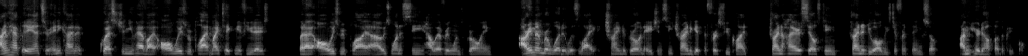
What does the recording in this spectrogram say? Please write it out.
I'm happy to answer any kind of question you have. I always reply. It might take me a few days, but I always reply. I always want to see how everyone's growing. I remember what it was like trying to grow an agency, trying to get the first few clients, trying to hire a sales team, trying to do all these different things. So I'm here to help other people.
